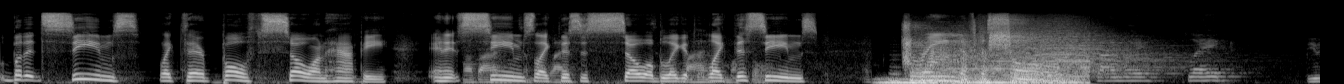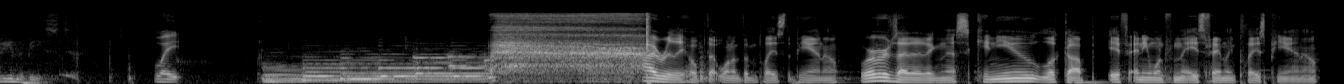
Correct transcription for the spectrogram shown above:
but it seems like they're both so unhappy. And it seems my like this is so obligatory. Like, this soul. seems drained of the soul. Steinway played Beauty and the Beast. Wait. I really hope that one of them plays the piano. Whoever's editing this, can you look up if anyone from the Ace family plays piano?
